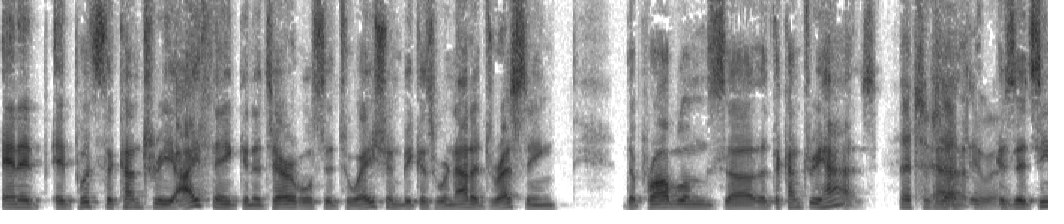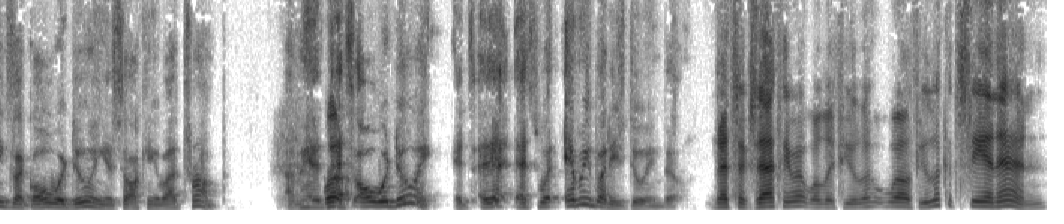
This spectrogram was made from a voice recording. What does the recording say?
And it, it puts the country, I think, in a terrible situation because we're not addressing the problems uh, that the country has. That's uh, exactly uh, right. Because it seems like all we're doing is talking about Trump. I mean, well, that's all we're doing. It's it, that's what everybody's doing, Bill. That's exactly right. Well, if you look, well, if you look at CNN,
